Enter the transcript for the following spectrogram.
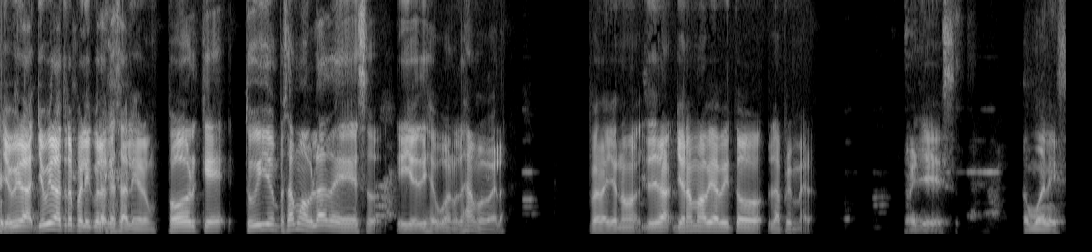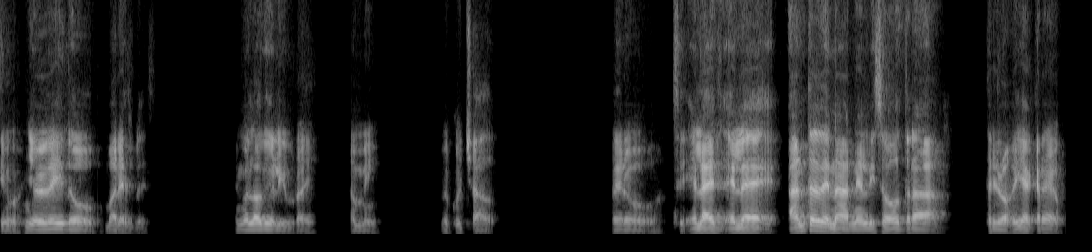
yo vi, la- yo vi las tres películas que salieron, porque tú y yo empezamos a hablar de eso y yo dije, bueno, déjame verla. Pero yo no, yo, yo nada más había visto la primera. Oye, eso. Son buenísimos. Yo lo he leído varias veces. Tengo el audiolibro ahí también. Lo he escuchado. Pero sí, él, él- antes de Narnia, él hizo otra trilogía, creo,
